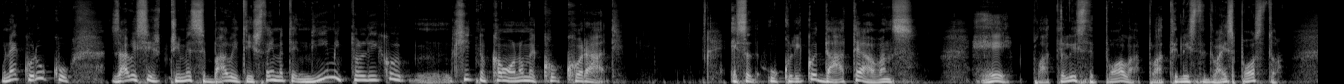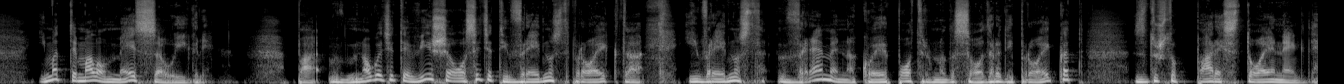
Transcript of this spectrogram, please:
u neku ruku zavisi čime se bavite i šta imate, nije mi toliko hitno kao onome ko, ko radi. E sad, ukoliko date avans, e, platili ste pola, platili ste 20%, imate malo mesa u igri, pa mnogo ćete više osjećati vrednost projekta i vrednost vremena koje je potrebno da se odradi projekat, zato što pare stoje negde.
